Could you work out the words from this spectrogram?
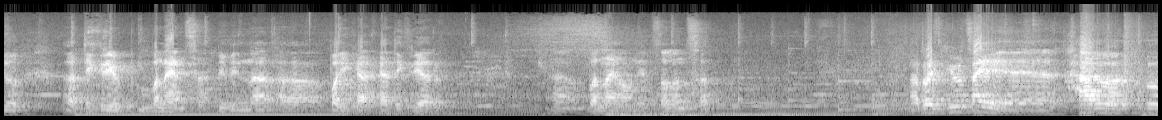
यो ढिक्री बनाइन्छ विभिन्न परिकारका ढिक्रीहरू बनाउने चलन छ। र यो चाहिँ थारूहरूको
